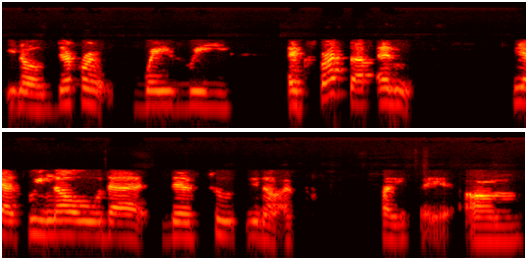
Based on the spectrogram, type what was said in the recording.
you know, different ways we express stuff. And yes, we know that there's two, you know, how do you say it? Um,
